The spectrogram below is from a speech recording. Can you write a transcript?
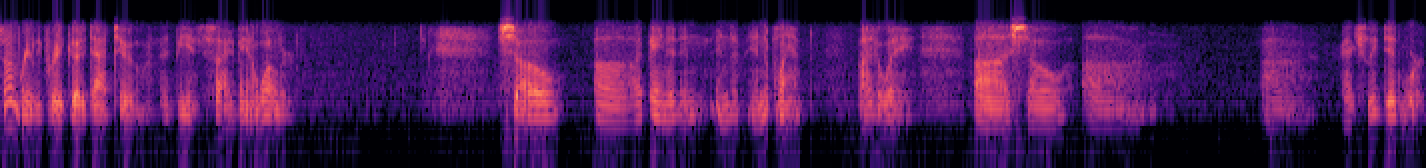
so I'm really pretty good at that too. I'd be inside being a welder. So uh, I painted in in the in the plant, by the way. Uh, so uh, uh, actually did work.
